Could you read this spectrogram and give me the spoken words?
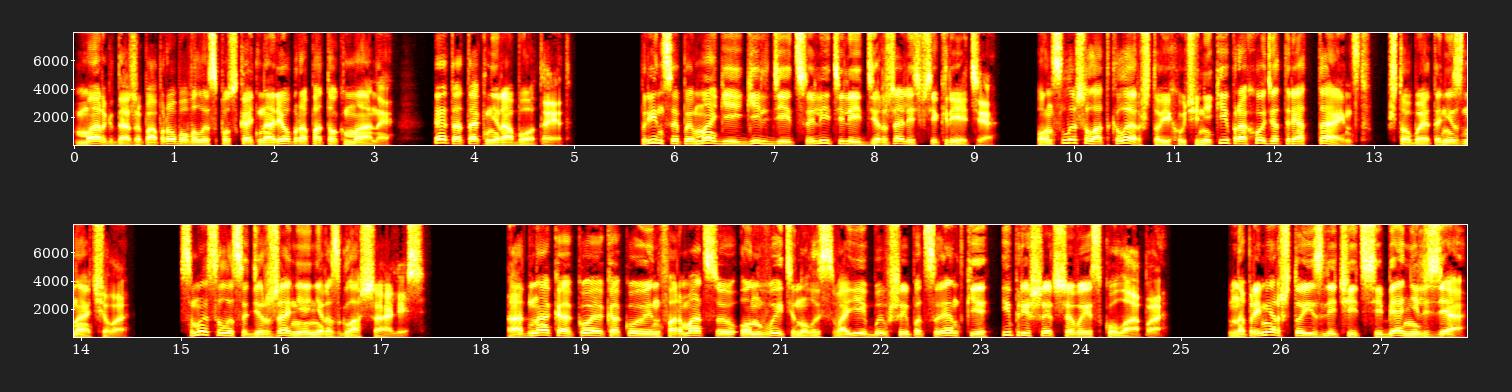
Марк даже попробовал испускать на ребра поток маны. Это так не работает. Принципы магии гильдии целителей держались в секрете. Он слышал от Клэр, что их ученики проходят ряд таинств, что бы это ни значило. Смысл и содержание не разглашались. Однако кое-какую информацию он вытянул из своей бывшей пациентки и пришедшего из Кулапа. Например, что излечить себя нельзя,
